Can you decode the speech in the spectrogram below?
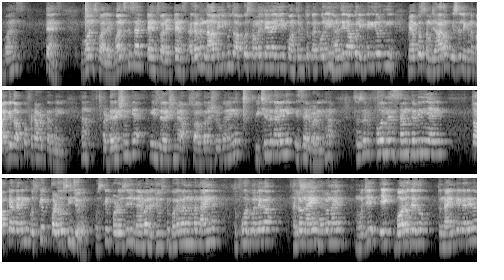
ones tens ones वाले वंस के साथ टेंस वाले टेंस अगर मैं ना भी लिखूं तो आपको समझ लेना ये कॉन्सेप्ट तो कर, और ये हर जगह आपको लिखने की ज़रूरत नहीं मैं आपको समझा रहा हूँ इसे लिखना बाकी तो आपको फटाफट करनी है है ना? और डायरेक्शन क्या? इस डायरेक्शन में आप सॉल्व करना शुरू करेंगे, पीछे से करेंगे, इस साइड बढ़ेंगे, है ना? सबसे पहले फोर में से सेवन कभी नहीं जाएँगे। तो आप क्या करेंगे, उसके पड़ोसी जो है, उसके पड़ोसी जो नेबर है, जो उसके बगल वाला नंबर नाइन है तो फोर बोलेगा हेलो नाइन हेलो नाइन मुझे एक बोरो दे दो। तो नाइन क्या करेगा,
